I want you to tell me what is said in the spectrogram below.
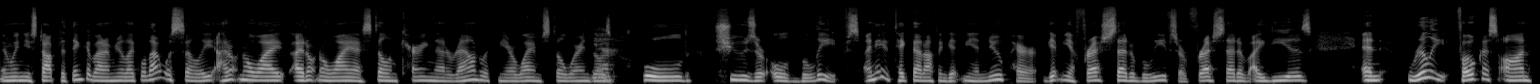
And when you stop to think about them, you're like, well, that was silly. I don't know why. I don't know why I still am carrying that around with me, or why I'm still wearing those yeah. old shoes or old beliefs. I need to take that off and get me a new pair, get me a fresh set of beliefs or fresh set of ideas, and really focus on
